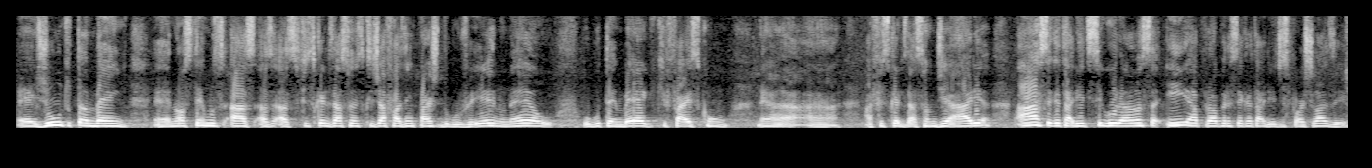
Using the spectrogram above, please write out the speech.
é, junto também, é, nós temos as, as, as, fiscalizações que já fazem parte do governo, né? O, o Gutenberg, que faz com né, a, a, fiscalização diária, a Secretaria de Segurança e a própria Secretaria de Esporte e Lazer.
